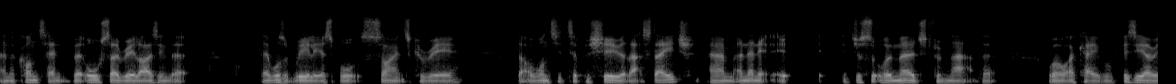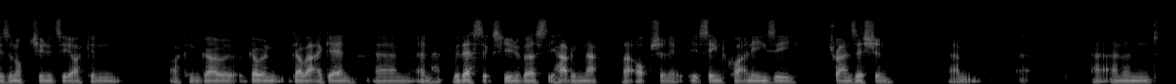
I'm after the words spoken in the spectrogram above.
and the content, but also realizing that there wasn't really a sports science career that I wanted to pursue at that stage. Um, and then it, it, it just sort of emerged from that that well, okay, well, physio is an opportunity I can I can go go and go at again. Um, and with Essex University having that that option, it, it seemed quite an easy transition. Um, and and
